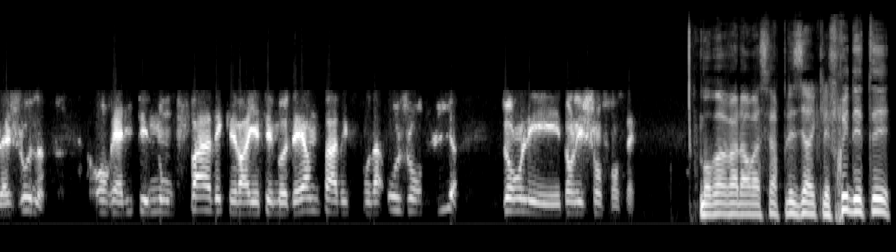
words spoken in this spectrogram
la, jaune. En réalité, non. Pas avec les variétés modernes, pas avec ce qu'on a aujourd'hui dans les, champs français. Bon, bah voilà, on va se faire plaisir avec les fruits d'été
